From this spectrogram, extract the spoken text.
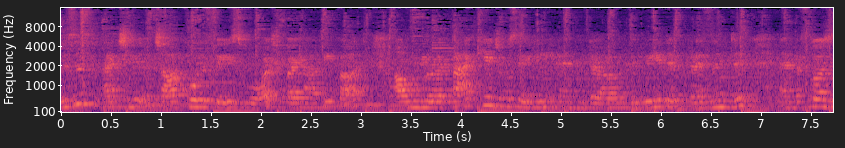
this is actually charcoal face wash by happy bath அவங்களோட பேக்கேஜும் சரி and the way the present and of course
